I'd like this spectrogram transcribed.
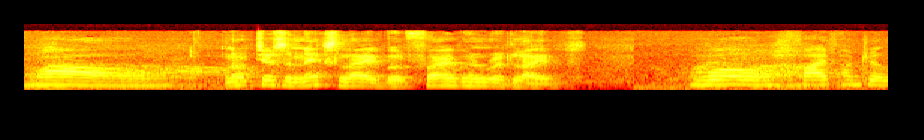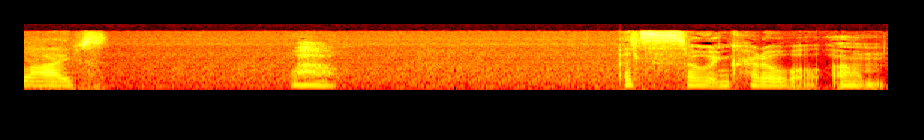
Wow. Not just the next life, but 500 lives. Whoa, 500 lives. Wow. That's so incredible. Um,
